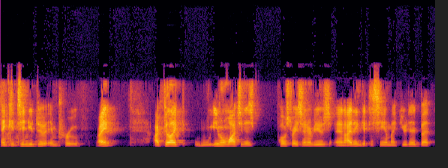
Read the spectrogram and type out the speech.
and continue to improve, right? I feel like even watching his post race interviews, and I didn't get to see him like you did, but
